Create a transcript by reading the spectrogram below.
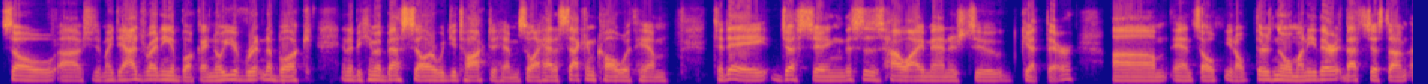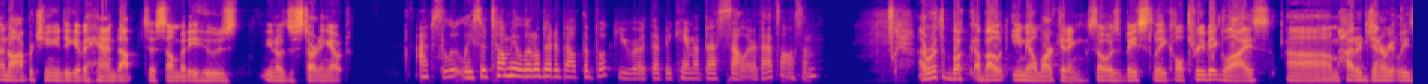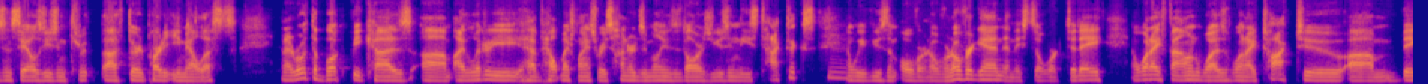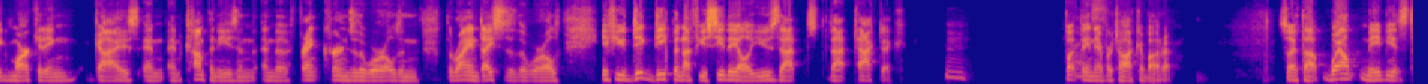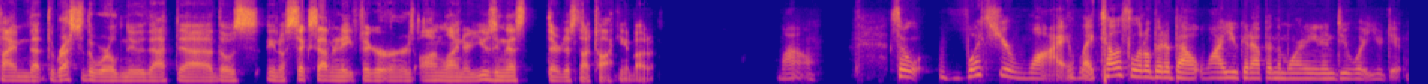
so uh, she said, My dad's writing a book. I know you've written a book and it became a bestseller. Would you talk to him? So I had a second call with him today, just saying, This is how I managed to get there. Um, and so, you know, there's no money there. That's just um, an opportunity to give a hand up to somebody who's, you know, just starting out. Absolutely. So tell me a little bit about the book you wrote that became a bestseller. That's awesome. I wrote the book about email marketing. So it was basically called Three Big Lies um, How to Generate Leads and Sales Using th- uh, Third Party Email Lists. And I wrote the book because um, I literally have helped my clients raise hundreds of millions of dollars using these tactics. Mm. And we've used them over and over and over again, and they still work today. And what I found was when I talked to um, big marketing guys and, and companies and, and the Frank Kerns of the world and the Ryan Deisses of the world, if you dig deep enough, you see they all use that, that tactic. Mm but nice. they never talk about it. So I thought, well, maybe it's time that the rest of the world knew that uh, those you know six, seven, and eight figure earners online are using this. They're just not talking about it. Wow. So, what's your why? Like, tell us a little bit about why you get up in the morning and do what you do.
